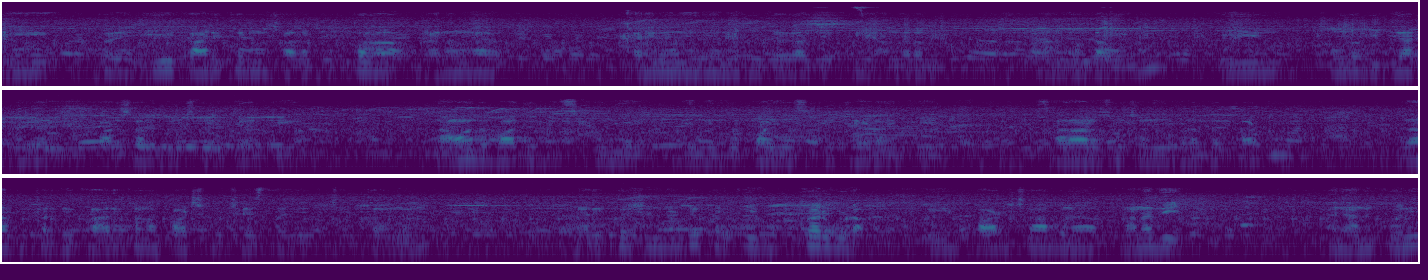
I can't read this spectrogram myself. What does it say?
ఈ ఈ కార్యక్రమం చాలా గొప్పగా ఘనంగా కరీంనగర్ అనేది జరగాలని చెప్పి అందరం విద్యార్థులు పాఠశాల చేసే విద్యార్థిగా బాధ్యత తీసుకుని దీన్ని గొప్ప చేసుకుని చేయడానికి సలహాలు సూచనలు ఇవ్వడంతో పాటు దాదాపు ప్రతి కార్యక్రమం పార్టిసిపేట్ చేస్తానని చెప్తా ఉన్నాను. నా రిక్వెస్ట్ ఏంటంటే ప్రతి ఒక్కరు కూడా ఈ పాఠశాల మనది అని అనుకొని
